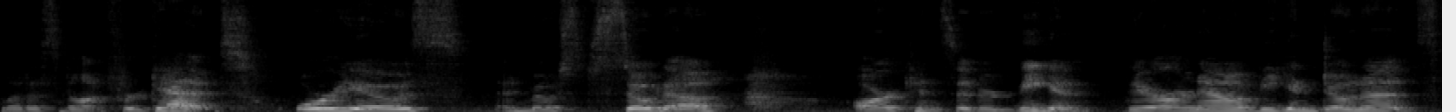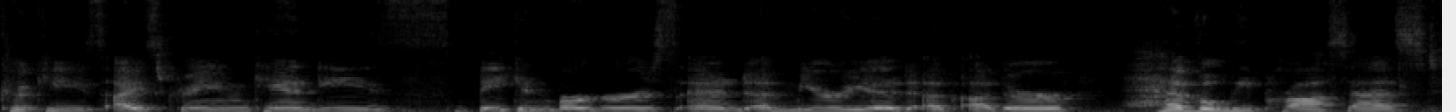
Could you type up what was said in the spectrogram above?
let us not forget, Oreos and most soda are considered vegan. There are now vegan donuts, cookies, ice cream, candies, bacon burgers, and a myriad of other heavily processed,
